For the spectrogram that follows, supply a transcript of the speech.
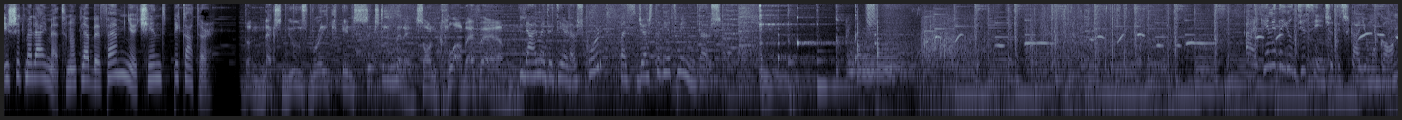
Ishit me lajmet në Club FM 100.4. The next news break in 60 minutes on Club FM. Lajmet e tjera shkurt pas 60 minutash. A e keni dhe ju ndjesinë që diçka ju mungon?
